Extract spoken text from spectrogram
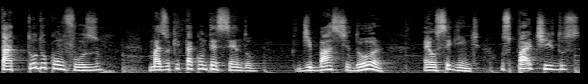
tá tudo confuso, mas o que está acontecendo de bastidor é o seguinte: os partidos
